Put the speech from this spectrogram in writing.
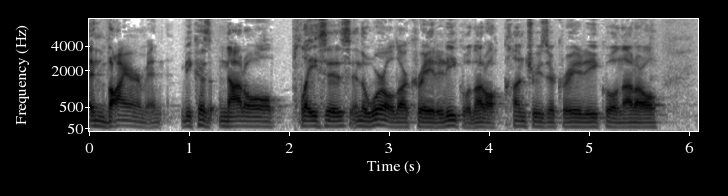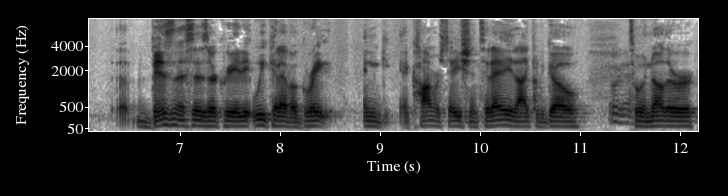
environment because not all places in the world are created equal. Not all countries are created equal. Not all uh, businesses are created. We could have a great in, a conversation today, and I could go Oh, yeah. to another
